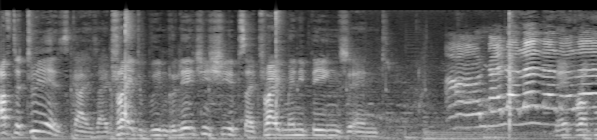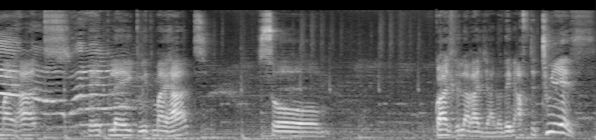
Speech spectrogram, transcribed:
after two years guys i tried to be in relationships. I tried many things and they broke my heart. They played with my heart. So kwadlula kanjalo. Then after two years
